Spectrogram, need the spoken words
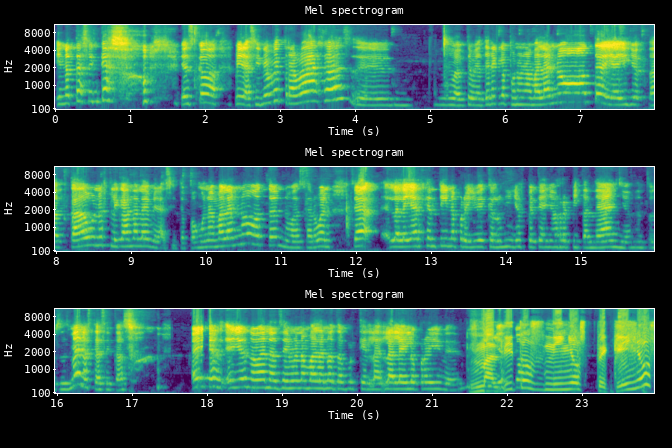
y no te hacen caso. Es como, mira, si no me trabajas, eh, te voy a tener que poner una mala nota y ahí yo a cada uno explicándole, mira, si te pongo una mala nota no va a ser bueno. O sea, la ley argentina prohíbe que los niños pequeños repitan de año, entonces menos te hacen caso. Ellos, ellos no van a hacer una mala nota porque la, la ley lo prohíbe. Malditos niños pequeños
